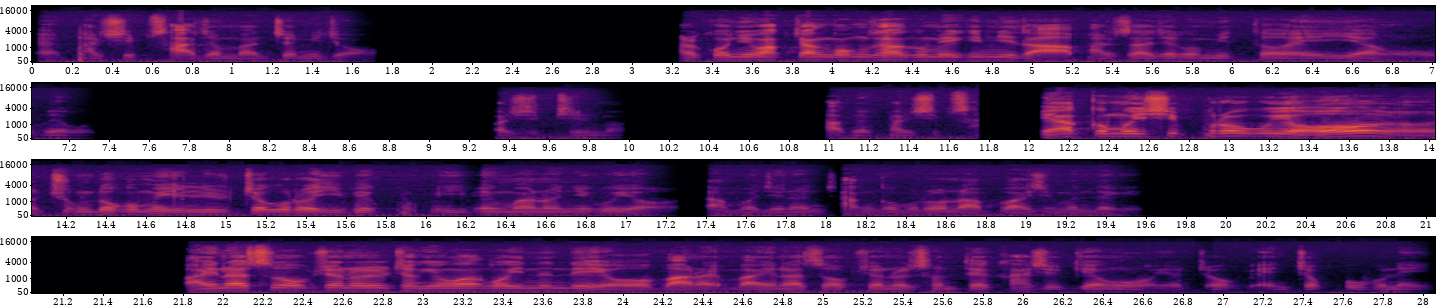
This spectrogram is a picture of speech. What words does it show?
84점 만점이죠. 발코니 확장 공사 금액입니다. 84제곱미터 A형 587만 484. 계약금은 10%고요. 어, 중도금은 일률적으로 200, 200만 원이고요. 나머지는 잔금으로 납부하시면 되겠습니다. 마이너스 옵션을 적용하고 있는데요. 마이- 마이너스 옵션을 선택하실 경우 이쪽 왼쪽 부분에 있는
